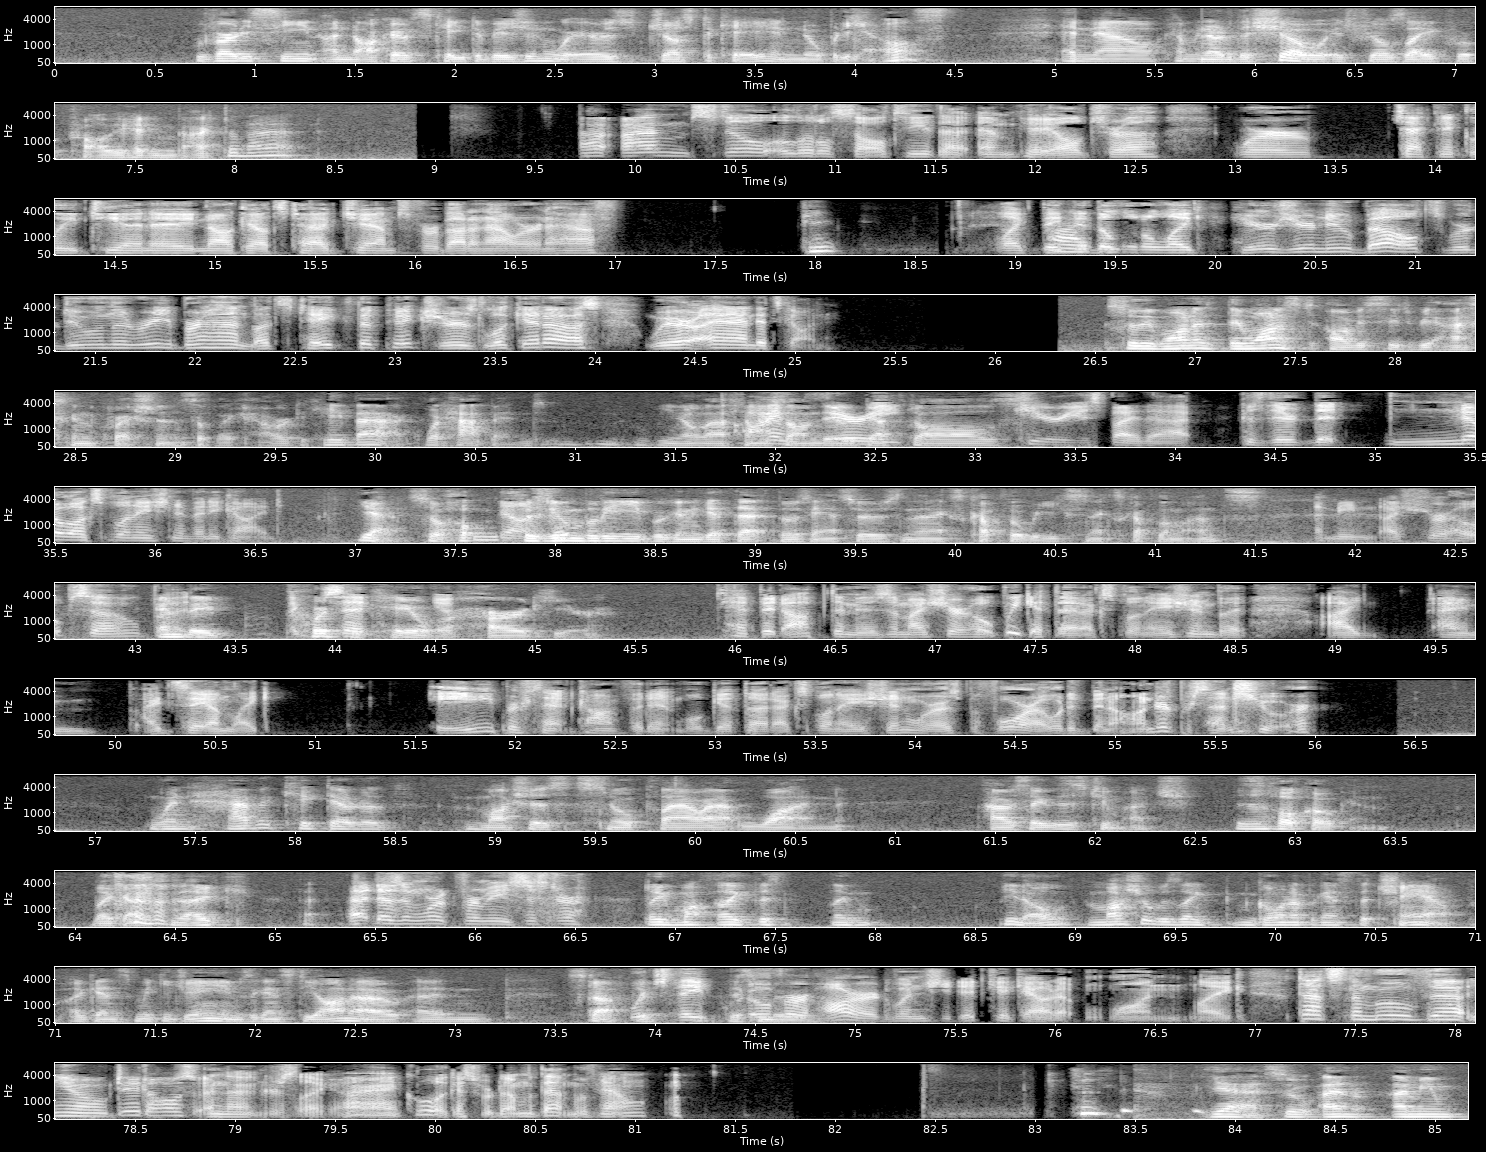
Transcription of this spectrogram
we've already seen a knockouts tag division where it was just Decay and nobody else. And now coming out of the show, it feels like we're probably heading back to that. I, I'm still a little salty that MK Ultra were technically TNA Knockouts Tag Champs for about an hour and a half. Like they did the little like, here's your new belts, we're doing the rebrand, let's take the pictures, look at us, we're and it's gone. So they want us, they want us to, obviously to be asking questions of like how are Decay back? What happened? You know, last time we I'm saw them, they were Death Dollz. Curious by that because there that no explanation of any kind. Yeah, so ho- No. presumably we're gonna get that those answers in the next couple of weeks, next couple of months. I mean, I sure hope so. But And they like put said, Decay over yeah. hard here. tepid optimism. I sure hope we get that explanation, but I I'm I'd say I'm like 80% confident we'll get that explanation, whereas before I would have been 100% sure. when Havok kicked out of Masha's snowplow at one, I was like, this is too much. This is Hulk Hogan. Like, I, like, That doesn't work for me, sister. Like, like this, like, you know, Masha was like going up against the champ, against Mickie James, against Deonna and stuff. Which with they this put over move. hard when she did kick out at one. Like, that's the move that, you know, did also. And then just like, all right, cool. I guess we're done with that move now. Yeah, so I, I mean,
